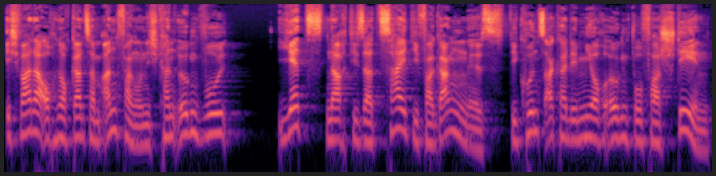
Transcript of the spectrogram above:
ich war da auch noch ganz am Anfang und ich kann irgendwo jetzt nach dieser Zeit, die vergangen ist, die Kunstakademie auch irgendwo verstehen.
